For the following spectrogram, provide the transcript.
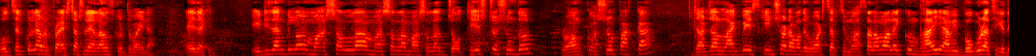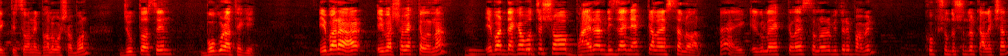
হোলসেল করলে আমরা প্রাইসটা আসলে অ্যানাউন্স করতে পারি না। এই দেখেন এই ডিজাইনগুলো মাশাল্লাহ মাশাল্লাহ মাশাল্লাহ যথেষ্ট সুন্দর। রং কষ্ট পাক্কা। যার যার লাগবে স্ক্রিনশট আমাদের হোয়াটসঅ্যাপ সিম আসসালামু আলাইকুম ভাই আমি বগুড়া থেকে দেখতেছি অনেক ভালোবাসা বোন। যুক্ত আছেন বগুড়া থেকে। এবার আর এবার সব এক কালার না? এবার দেখা হচ্ছে সব ভাইরাল ডিজাইন এক কালারের সালোয়ার। হ্যাঁ এগুলো এক কালারের সালোয়ারের ভিতরে পাবেন। খুব সুন্দর সুন্দর কালেকশন।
